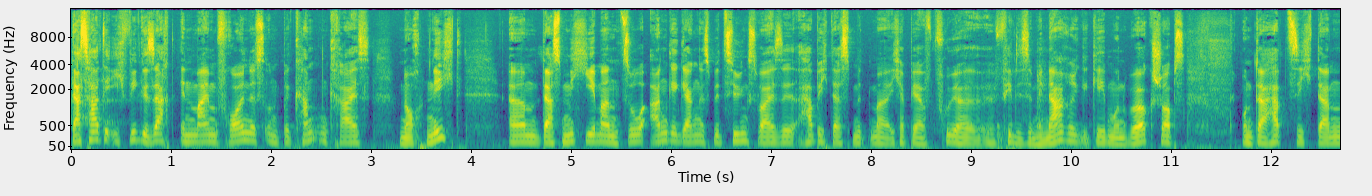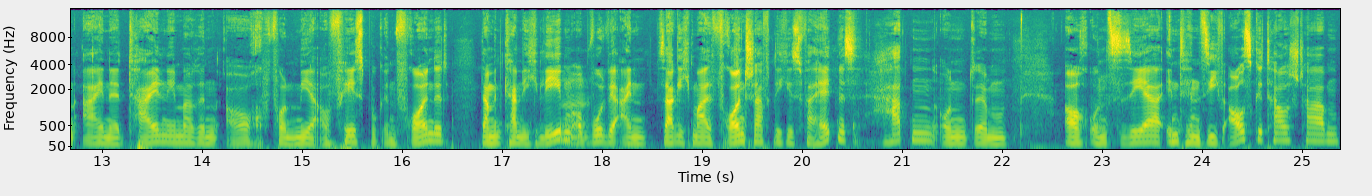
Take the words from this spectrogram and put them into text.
Das hatte ich, wie gesagt, in meinem Freundes- und Bekanntenkreis noch nicht, ähm, dass mich jemand so angegangen ist, beziehungsweise habe ich das mit mal, ich habe ja früher viele Seminare gegeben und Workshops und da hat sich dann eine Teilnehmerin auch von mir auf Facebook entfreundet. Damit kann ich leben, obwohl wir ein, sage ich mal, freundschaftliches Verhältnis hatten und ähm, auch uns sehr intensiv ausgetauscht haben.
